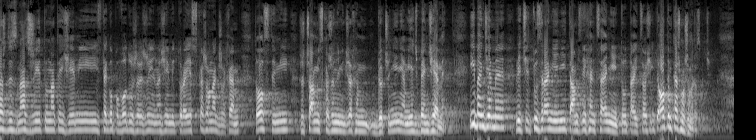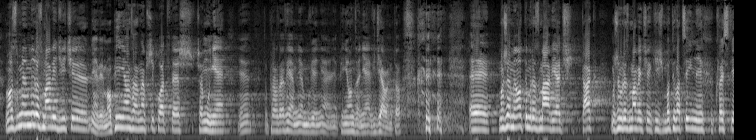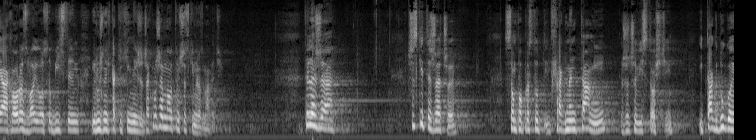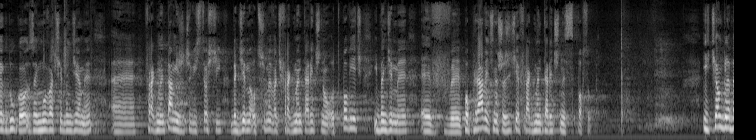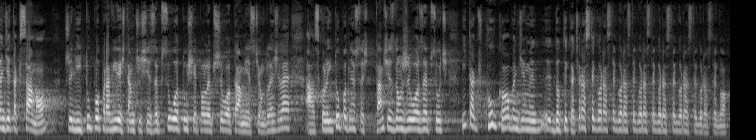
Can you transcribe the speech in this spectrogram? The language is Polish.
każdy z nas żyje tu na tej ziemi i z tego powodu, że żyje na ziemi, która jest skażona grzechem, to z tymi rzeczami skażonymi grzechem do czynienia mieć będziemy. I będziemy, wiecie, tu zranieni, tam zniechęceni, tutaj coś i to, o tym też możemy rozmawiać. Możemy rozmawiać, wiecie, nie wiem, o pieniądzach na przykład też, czemu nie, nie? To prawda, wiem, nie, mówię, nie, nie, pieniądze nie, widziałem to. e, możemy o tym rozmawiać, tak? Możemy rozmawiać o jakichś motywacyjnych kwestiach, o rozwoju osobistym i różnych takich innych rzeczach. Możemy o tym wszystkim rozmawiać. Tyle, że wszystkie te rzeczy są po prostu fragmentami rzeczywistości. I tak długo, jak długo zajmować się będziemy e, fragmentami rzeczywistości, będziemy otrzymywać fragmentaryczną odpowiedź i będziemy e, w, poprawiać nasze życie w fragmentaryczny sposób. I ciągle będzie tak samo, czyli tu poprawiłeś, tam ci się zepsuło, tu się polepszyło, tam jest ciągle źle, a z kolei tu podniosłeś, tam się zdążyło zepsuć i tak w kółko będziemy y, dotykać raz tego, raz tego, raz tego, raz tego, raz tego, raz tego, raz tego.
